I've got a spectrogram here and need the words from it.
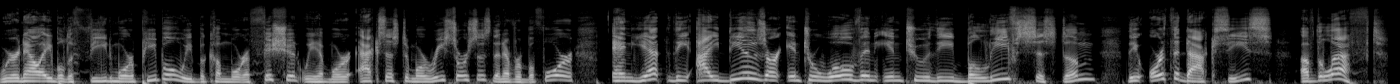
We're now able to feed more people. We've become more efficient. We have more access to more resources than ever before. And yet, the ideas are interwoven into the belief system, the orthodoxies of the left.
